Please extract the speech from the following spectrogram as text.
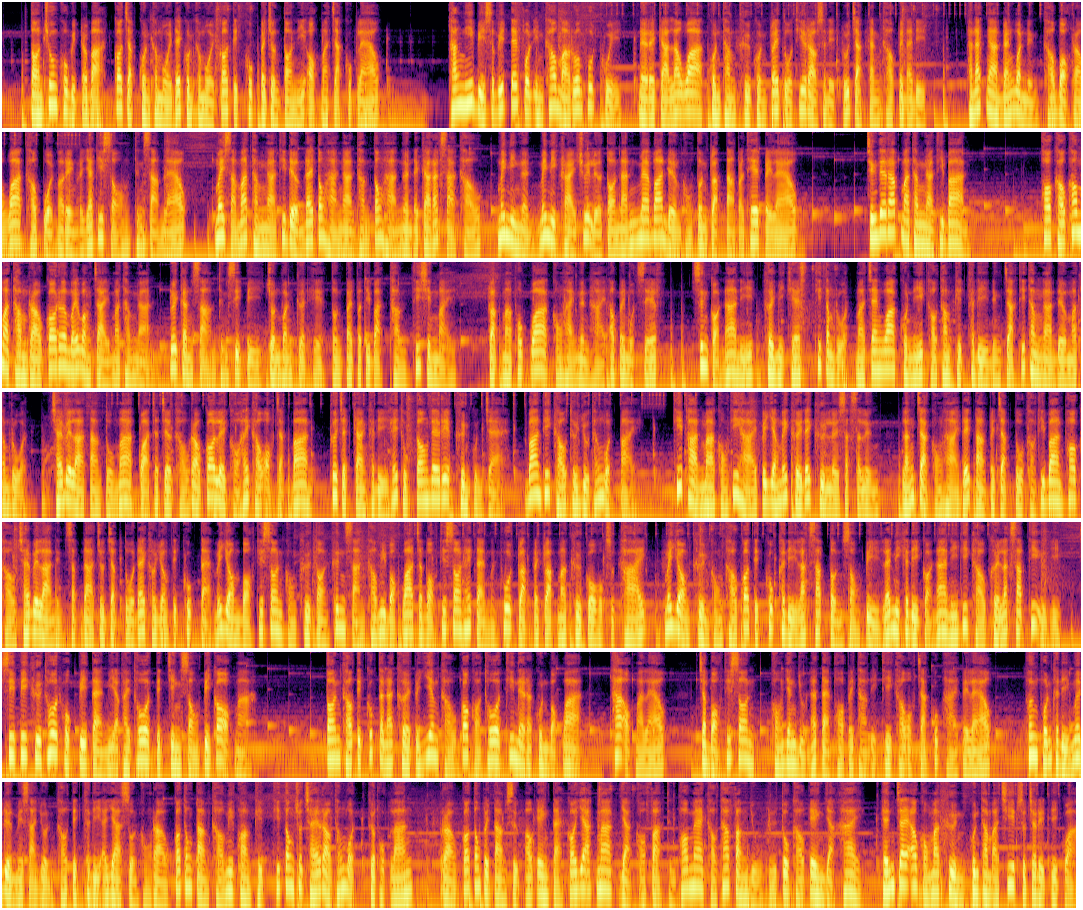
ตอนช่วงโควิดระบาดก็จับคนขโมยได้คนขโมยก็ติดคุกไปจนตอนนี้ออกมาจากคุกแล้ว ทั้งนี้บีสวิตได้โฟนอินเข้ามาร่วมพูดคุย ในรายการเล่าว่าคนทำคือคนใกล้ตัวที่เราสนิทรู้จักกันเขาเป็นอดีตพนักงานแบงก์วันหนึ่งเขาบอกเราว่าเขาป่วยมะเร็งระยะที่2ถึง3แล้ว ไม่สามารถทำงานที่เดิมได้ต้องหางานทำต้องหาเงินในการรักษาเขา ไม่มีเงินไม่มีใครช่วยเหลือตอนนั้นแม่บ้านเดิมของตนกลับต่างประเทศไปแล้ว จึงได้รับมาทำงานที่บ้าน พอเขาเข้ามาทำเราก็เริ่มไว้วางใจมาทำงาน ด้วยกัน 3-4 ปี จนวันเกิดเหตุตนไปปฏิบัติธรรมที่เชียงใหม่ กลับมาพบว่าของหายเงินหายเอาไปหมดเซฟซึ่งก่อนหน้านี้เคยมีเคสที่ตำรวจมาแจ้งว่าคนนี้เขาทำผิดคดีหนึ่งจากที่ทำงานเดิมมาตำรวจ ใช้เวลาตามตัวมากกว่าจะเจอเขาเราก็เลยขอให้เขาออกจากบ้าน เพื่อจัดการคดีให้ถูกต้องได้เรียกคืนกุญแจ บ้านที่เขาถืออยู่ทั้งหมดไป ที่ผ่านมาของที่หายไปยังไม่เคยได้คืนเลยสักสลึง หลังจากของหายได้ตามไปจับตัวเขาที่บ้านพ่อเขาใช้เวลาหนึ่งสัปดาห์จนจับตัวได้เขายอมติดคุกแต่ไม่ยอมบอกที่ซ่อนของคือตอนขึ้นศาลเขามีบอกว่าจะบอกที่ซ่อนให้แต่เหมือนพูดกลับไปกลับมาคือโกหกสุดท้าย ไม่ยอมคืนของเขาก็ติดคุกคดีลักทรัพย์ตน 2 ปี และมีคดีก่อนหน้านี้ที่เขาเคยลักทรัพย์ที่อื่นอีก 4 ปีคือโทษ 6 ปีแต่มีอภัยโทษติดจริง 2 ปีก็ออกมา ตอนเขาติดคุกตนะเคยไปเยี่ยมเขาก็ขอโทษที่เนรคุณบอกว่า ถ้าออกมาแล้ว จะบอกที่ซ่อนของยังอยู่นะแต่พอไปถามอีกทีเขาออกจากคุกหายไปแล้ว เพิ่งพ้นคดีเมื่อเดือนเมษายนเขาติดคดีอาญาส่วนของเราก็ต้องตามเขามีความผิดที่ต้องชดใช้เราทั้งหมดเกือบ6ล้านเราก็ต้องไปตามสืบเอาเองแต่ก็ยากมากอยากขอฝากถึงพ่อแม่เขาถ้าฟังอยู่หรือตัวเขาเองอยากให้ เห็นใจเอาของมาคืนคุณทำอาชีพสุจริตดีกว่า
